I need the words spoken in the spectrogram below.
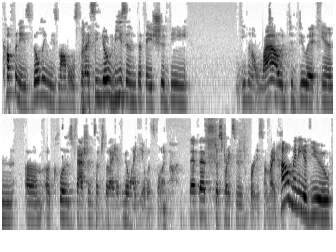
companies building these models, but I see no reason that they should be even allowed to do it in um, a closed fashion such that I have no idea what's going on. That, that just strikes me as worrisome, right? How many of you,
